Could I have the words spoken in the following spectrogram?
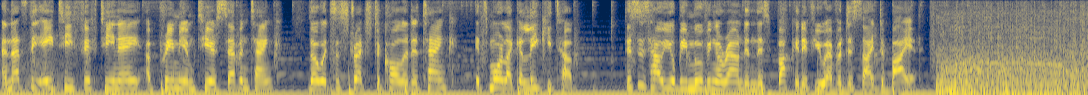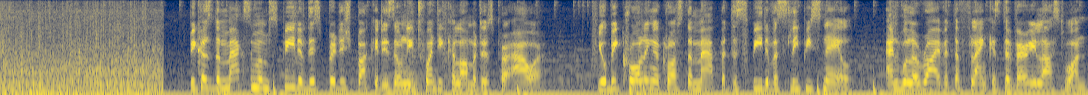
and that's the AT-15A, a premium tier 7 tank. Though it's a stretch to call it a tank, it's more like a leaky tub. This is how you'll be moving around in this bucket if you ever decide to buy it. Because the maximum speed of this British bucket is only 20 kilometers per hour. You'll be crawling across the map at the speed of a sleepy snail, and will arrive at the flank as the very last one.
